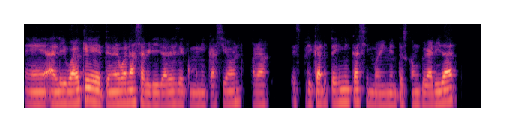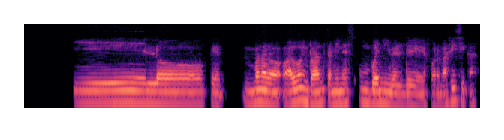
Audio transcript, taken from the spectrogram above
eh, al igual que tener buenas habilidades de comunicación para explicar técnicas y movimientos con claridad. Y lo que, bueno, lo- algo importante también es un buen nivel de forma física.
